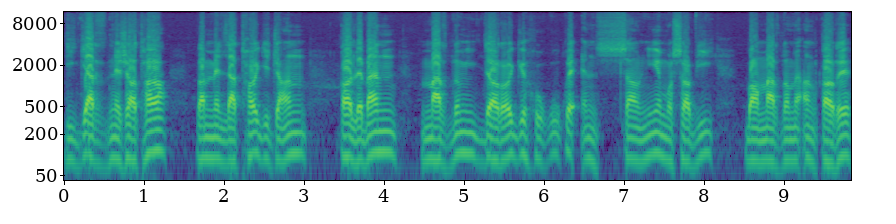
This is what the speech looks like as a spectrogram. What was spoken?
دیگر نژادها و ملتهای جان غالبا مردمی دارای حقوق انسانی مساوی با مردم آن قاره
